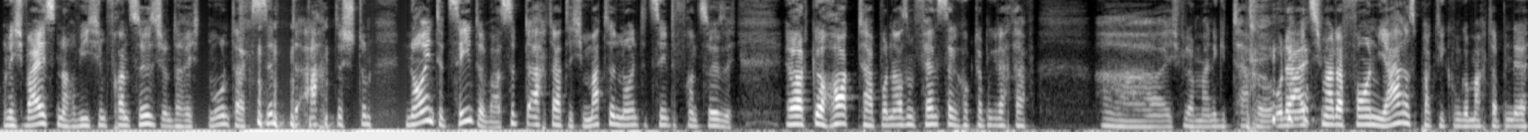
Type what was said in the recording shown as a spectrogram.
Und ich weiß noch, wie ich im Französischunterricht montags siebte, achte Stunde, neunte, zehnte war es, siebte, achte hatte ich Mathe, neunte, zehnte Französisch. Dort gehockt habe und aus dem Fenster geguckt habe und gedacht habe, Ah, ich will an meine Gitarre. Oder als ich mal davor ein Jahrespraktikum gemacht habe in der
